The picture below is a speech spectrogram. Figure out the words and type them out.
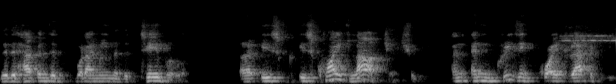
that it happens at what I mean at the table, uh, is, is quite large actually and, and increasing quite rapidly.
